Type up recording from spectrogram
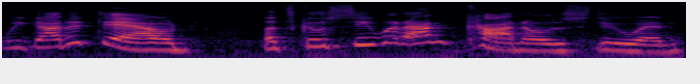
We got it down. Let's go see what Ancano's doing.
